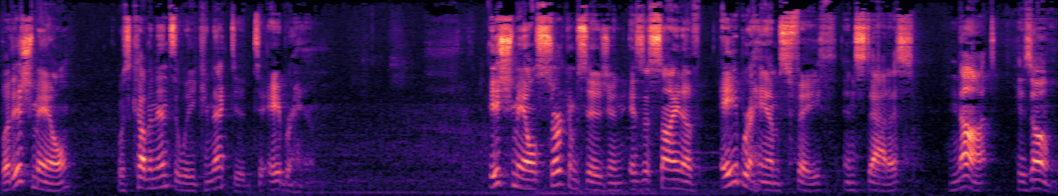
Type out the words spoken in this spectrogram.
But Ishmael was covenantally connected to Abraham. Ishmael's circumcision is a sign of Abraham's faith and status, not his own.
